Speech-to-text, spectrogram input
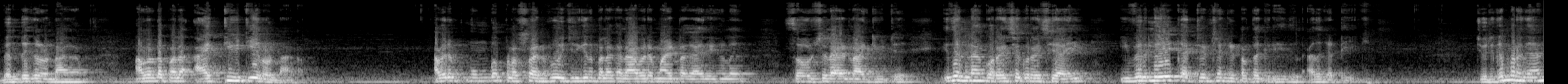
ബന്ധുക്കളുണ്ടാകാം അവരുടെ പല ആക്ടിവിറ്റികളുണ്ടാകാം അവർ മുമ്പ് പ്ലസ് അനുഭവിച്ചിരിക്കുന്ന പല കലാപരമായിട്ടുള്ള കാര്യങ്ങൾ സോഷ്യലായിട്ടുള്ള ആക്ടിവിറ്റി ഇതെല്ലാം കുറേശ്ശെ കുറേശ്ശെയായി ഇവരിലേക്ക് അറ്റൻഷൻ കിട്ടത്തക്ക രീതിയിൽ അത് കട്ടിയിരിക്കും. ചുരുക്കം പറഞ്ഞാൽ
